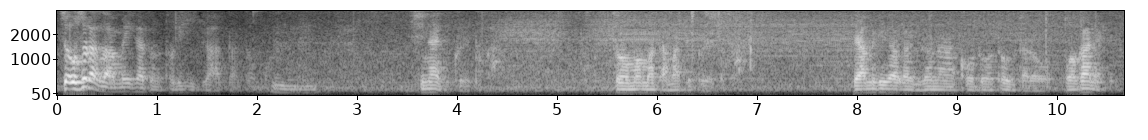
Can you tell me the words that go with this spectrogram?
それおそらくアメリカとの取引があったと思う。うん。しないでくれとか。そのまま黙ってくれとか。でアメリカがいろんな行動を取るだろう。わからないけど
